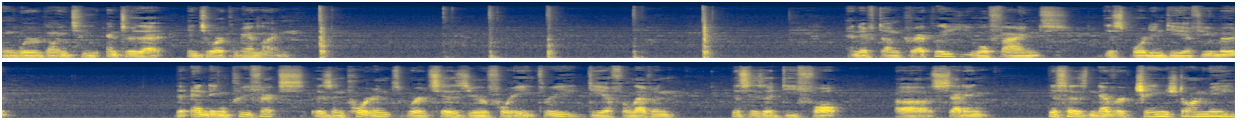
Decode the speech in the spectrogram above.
and we're going to enter that into our command line. And if done correctly, you will find this board in DFU mode. The ending prefix is important where it says 0483 DF11. This is a default uh, setting. This has never changed on me,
